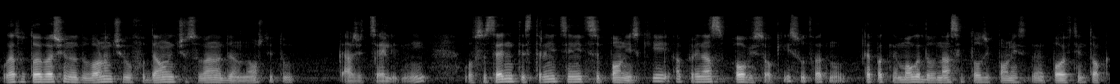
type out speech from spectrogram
когато той беше недоволен, че в отделни часове на денонощието, даже цели дни, в съседните страни цените са по-низки, а при нас са по-високи и съответно те пък не могат да внасят този по-ефтин ток.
